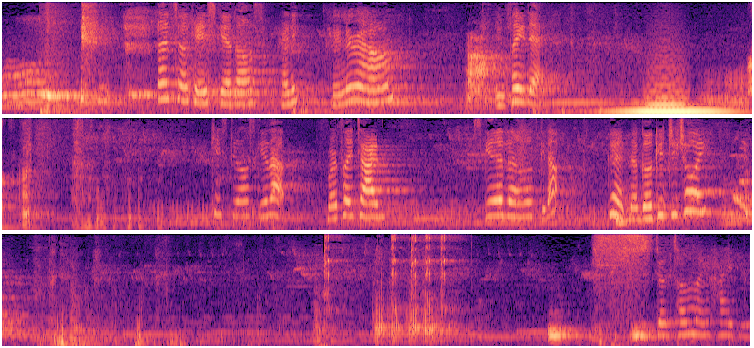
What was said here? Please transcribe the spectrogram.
That's okay, Skittles. Ready? Turn around and play dead. Get up. More playtime. Skittles, get up. Good, now go get your toy. Don't tell me I'm hiding.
